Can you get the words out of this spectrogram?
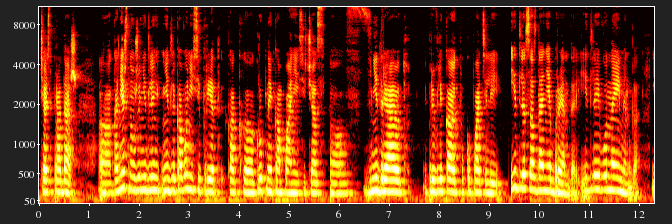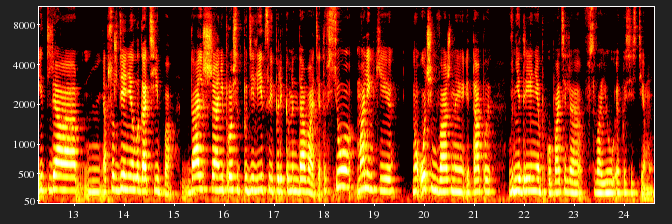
часть продаж? А, конечно, уже ни для, ни для кого не секрет, как э, крупные компании сейчас э, внедряют и привлекают покупателей и для создания бренда, и для его нейминга, и для обсуждения логотипа. Дальше они просят поделиться и порекомендовать. Это все маленькие но очень важные этапы внедрения покупателя в свою экосистему.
